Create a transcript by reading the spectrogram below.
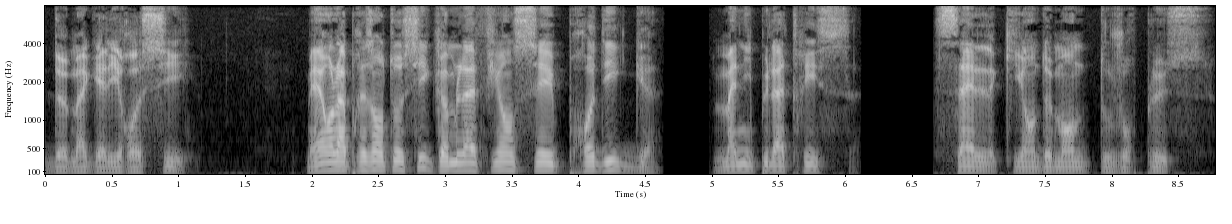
de Magali Rossi, mais on la présente aussi comme la fiancée prodigue, manipulatrice, celle qui en demande toujours plus.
